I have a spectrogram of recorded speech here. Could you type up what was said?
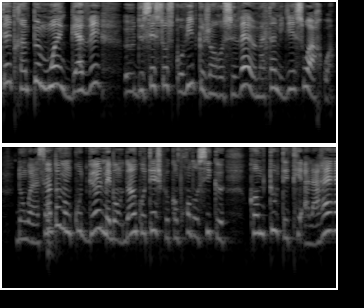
d'être un peu moins gavé euh, de ces sauces Covid que j'en recevais matin, midi et soir, quoi. Donc voilà, c'est un peu mon coup de gueule, mais bon, d'un côté, je peux comprendre aussi que comme tout était à l'arrêt,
